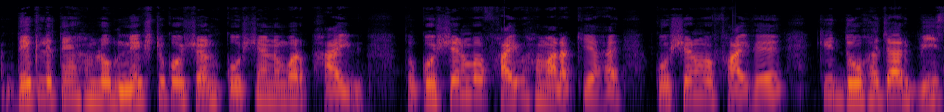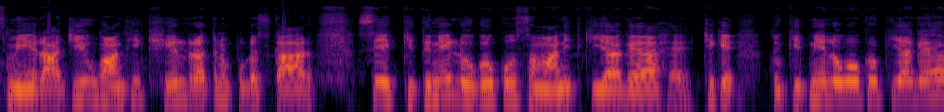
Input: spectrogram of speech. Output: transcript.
देख लेते हैं हम लोग next question question number five तो क्वेश्चन नंबर फाइव हमारा क्या है? क्वेश्चन नंबर फाइव है कि 2020 में राजीव गांधी खेल रत्न पुरस्कार से कितने लोगों को सम्मानित किया गया है? ठीक है तो कितने लोगों को किया गया है?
